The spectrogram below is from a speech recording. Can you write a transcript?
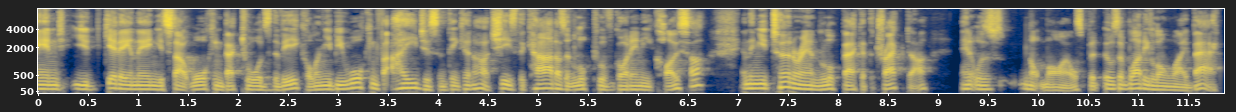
And you'd get in there and you'd start walking back towards the vehicle, and you'd be walking for ages and thinking, oh, geez, the car doesn't look to have got any closer. And then you'd turn around and look back at the tractor, and it was not miles, but it was a bloody long way back.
